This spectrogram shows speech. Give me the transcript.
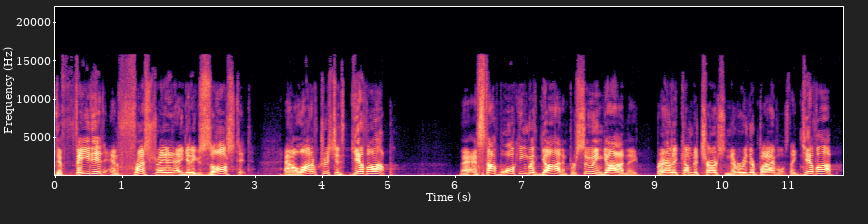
defeated and frustrated and get exhausted. And a lot of Christians give up and stop walking with God and pursuing God. And they barely come to church and never read their Bibles. They give up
